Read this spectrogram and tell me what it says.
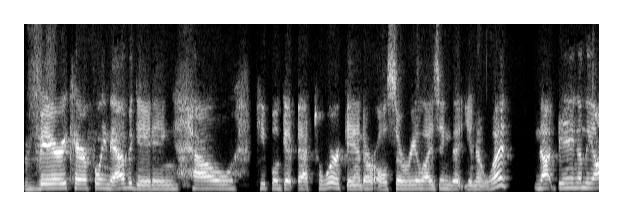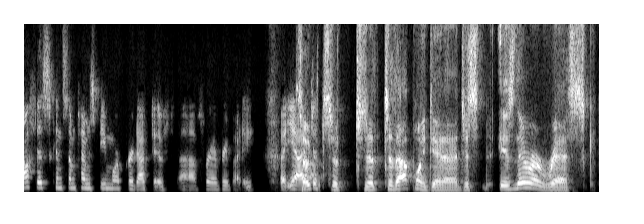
very carefully navigating how people get back to work and are also realizing that you know what not being in the office can sometimes be more productive uh, for everybody. But yeah, so, just, so to, to that point, Dana, just is there a risk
